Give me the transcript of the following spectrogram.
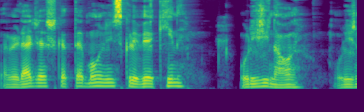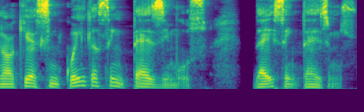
Na verdade, acho que é até bom a gente escrever aqui, né? Original, né? O original aqui é 50 centésimos. 10 centésimos.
